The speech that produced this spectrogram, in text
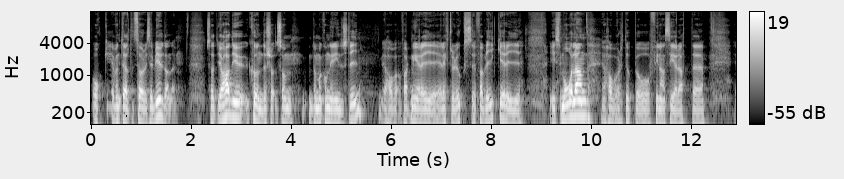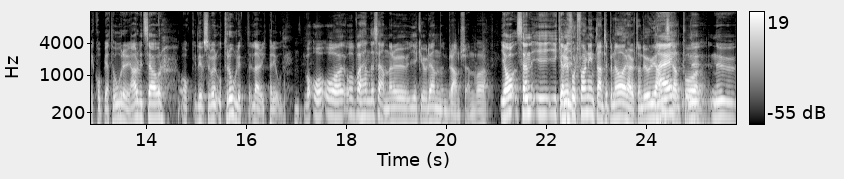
och eventuellt ett serviceerbjudande? Så att jag hade ju kunder som, som man kom ner i industrin. Jag har varit nere i Electrolux fabriker i i Småland. Jag har varit uppe och finansierat eh, kopiatorer i Arvidsjaur. Och det, så det var en otroligt lärorik period. Mm. Och, och, och, vad hände sen när du gick ur den branschen? Vad... Ja, sen gick jag... Du är fortfarande inte entreprenör här utan du är ju Nej, anställd på... Nu, nu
